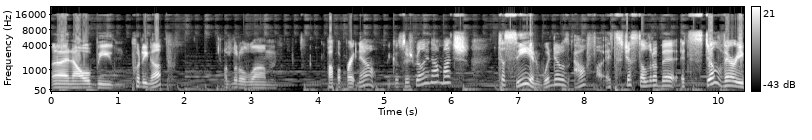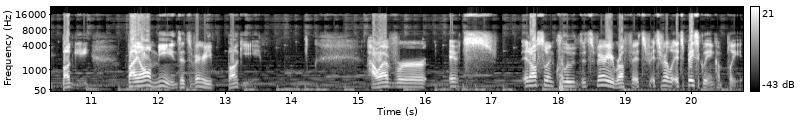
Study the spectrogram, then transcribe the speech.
And I'll be putting up a little um, pop-up right now because there's really not much to see in Windows Alpha. It's just a little bit. It's still very buggy. By all means, it's very buggy. However, it's it also includes it's very rough. It's it's really it's basically incomplete.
